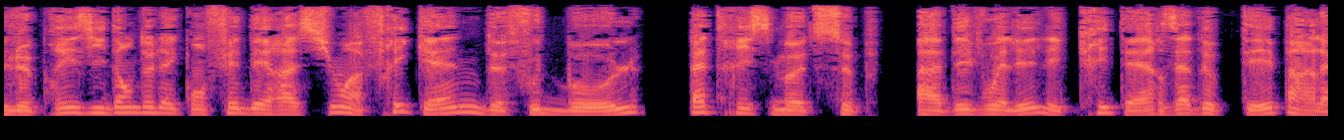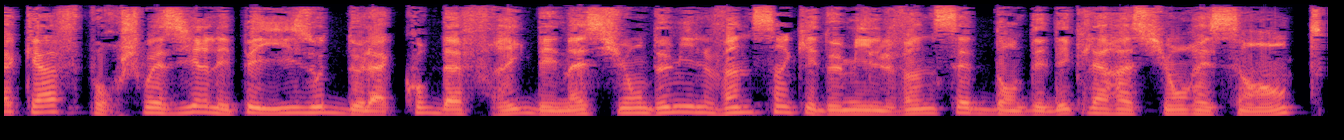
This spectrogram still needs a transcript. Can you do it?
le président de la Confédération africaine de football, Patrice Motsepe, a dévoilé les critères adoptés par la CAF pour choisir les pays hôtes de la Coupe d'Afrique des Nations 2025 et 2027 dans des déclarations récentes.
